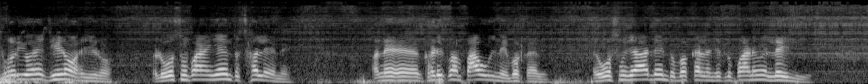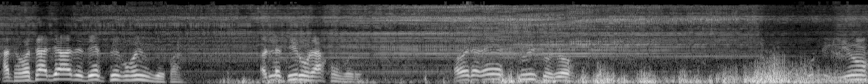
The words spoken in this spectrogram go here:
ધોરીઓ છે ઝીણો છે ઝીણો. એટલે ઓછું પાણી જાય ને તો છલે નહીં. અને ઘડીક ઘડીકમાં પાવું નહીં બકાલે. ઓછું જવા દે ને તો બકાલે જેટલું પાણી હોય લઈ લઈએ આ તો વધારે જવા દે તો એક ભેગું વયું જાય પાણી. એટલે ધીરું રાખવું પડે. હવે તો એ સુઈશું જો. તૂટી ગયું.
